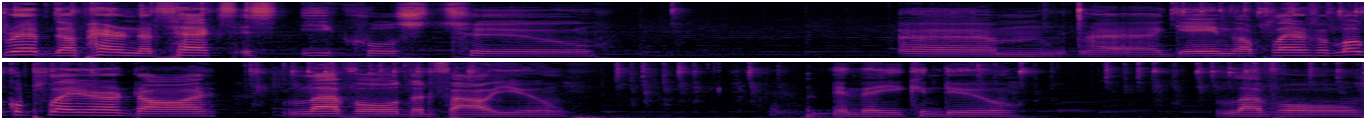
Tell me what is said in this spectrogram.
script, the parent text is equals to um, uh, game the players a local player dot level dot value, and then you can do level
